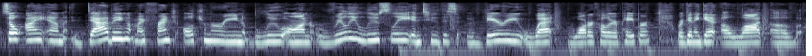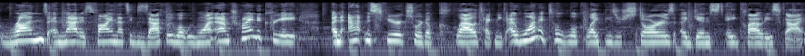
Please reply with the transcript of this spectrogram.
So I am dabbing my French ultramarine blue on really loosely into this very wet watercolor paper. We're gonna get a lot of runs and that is fine. That's exactly what we want. And I'm trying to create an atmospheric sort of cloud technique. I want it to look like these are stars against a cloudy sky.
